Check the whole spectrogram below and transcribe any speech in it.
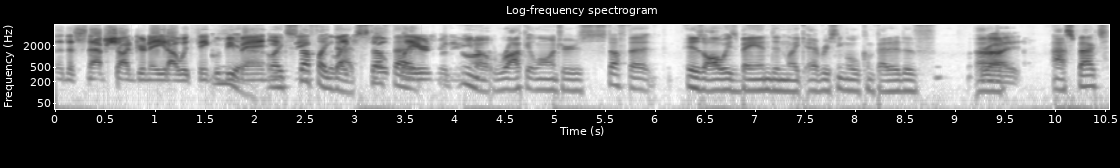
the the snapshot grenade, I would think would be Yeah, banned. You'd like stuff like that, stuff that you know, are. rocket launchers, stuff that is always banned in like every single competitive uh, right? aspect.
